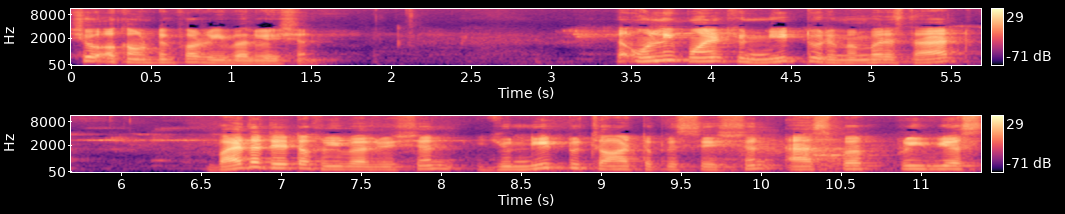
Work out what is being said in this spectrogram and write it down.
show accounting for revaluation. The only point you need to remember is that by the date of revaluation, you need to charge depreciation as per previous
